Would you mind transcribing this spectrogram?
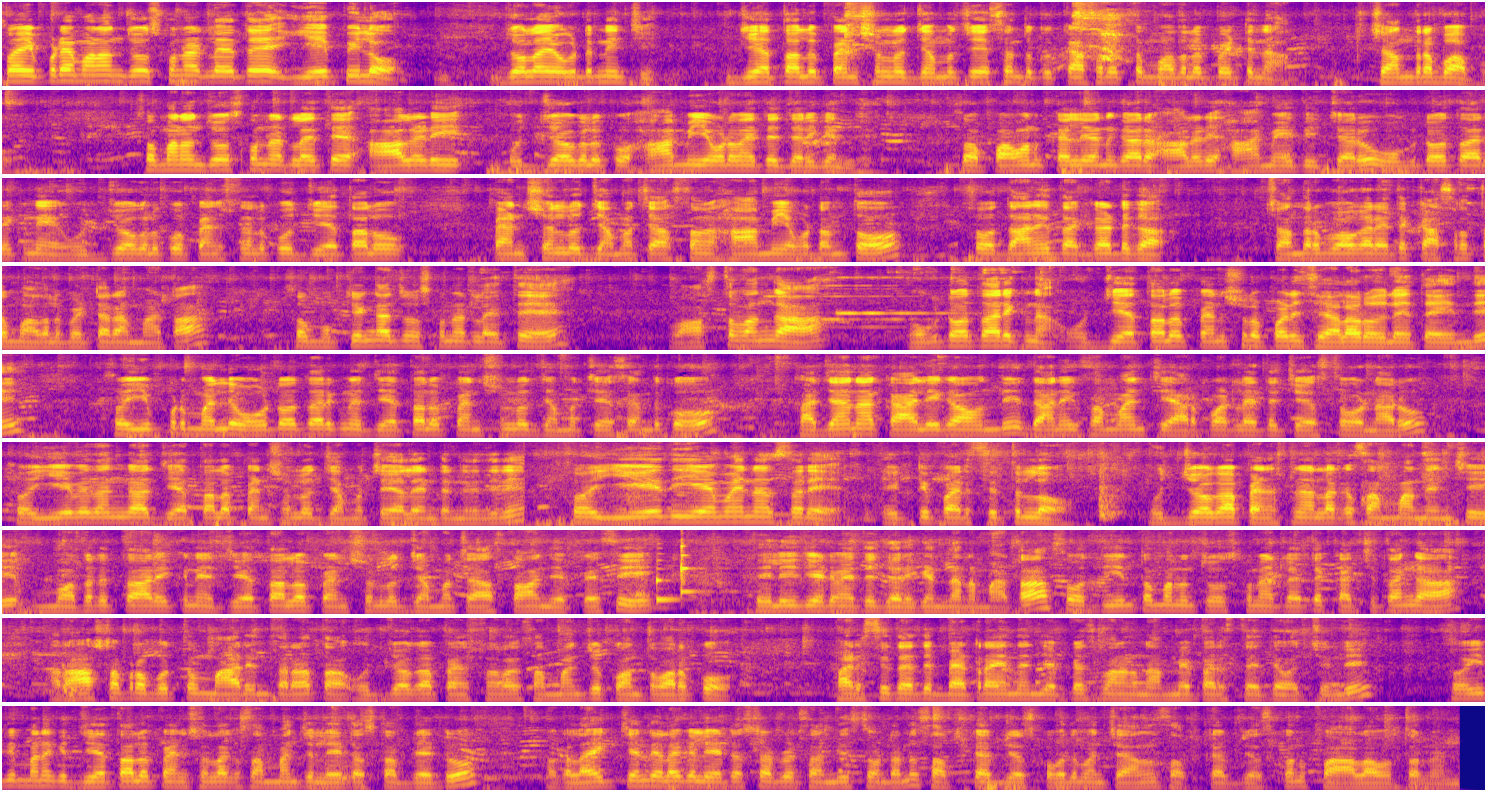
So ఇప్పుడే మనం చూసుకున్నట్లయితే ఏపీలో జూలై ఒకటి నుంచి జీతాలు పెన్షన్లు జమ చేసేందుకు కసరత్తు మొదలుపెట్టిన చంద్రబాబు. సో మనం చూసుకున్నట్లయితే ఆల్రెడీ ఉద్యోగులకు హామీ ఇవ్వడం అయితే జరిగింది. సో పవన్ కళ్యాణ్ గారు ఆల్రెడీ హామీ అయితే ఇచ్చారు. ఒకటో తారీఖునే ఉద్యోగులకు పెన్షన్లకు జీతాలు పెన్షన్లు జమ చేస్తామని హామీ ఇవ్వడంతో సో దానికి తగ్గట్టుగా చంద్రబాబు గారు అయితే కసరత్తు మొదలుపెట్టారన్నమాట. సో ముఖ్యంగా చూసుకున్నట్లయితే వాస్తవంగా ఒకటో తారీఖున జీతాలు పెన్షన్లు పడి చాలా రోజులైతే అయింది. సో ఇప్పుడు మళ్ళీ ఒకటో తారీఖున జీతాలు పెన్షన్లు జమ చేసేందుకు ఖజానా ఖాళీగా ఉంది. దానికి సంబంధించి ఏర్పాట్లు అయితే చేస్తూ ఉన్నారు. సో ఏ విధంగా జీతాల పెన్షన్లు జమ చేయాలంటే సో ఏది ఏమైనా సరే ఎట్టి పరిస్థితుల్లో ఉద్యోగ పెన్షనర్లకు సంబంధించి మొదటి తారీఖునే జీతాలు పెన్షన్లు జమ చేస్తామని చెప్పేసి తెలియజేయడం అయితే జరిగిందనమాట సో దీంతో మనం చూసుకున్నట్లయితే ఖచ్చితంగా రాష్ట్ర ప్రభుత్వం మారిన తర్వాత ఉద్యోగ పెన్షన్లకు సంబంధించి కొంతవరకు పరిస్థితి అయితే బెటర్ అయిందని చెప్పేసి మనకు నమ్మే పరిస్థితి అయితే వచ్చింది. సో ఇది మనకి జీతాలు పెన్షన్లకు సంబంధించి లేటెస్ట్ అప్డేటు ఒక లైక్ చేయండి ఇలాగే లేటెస్ట్ అప్డేట్స్ అందిస్తుంటాను సబ్స్క్రైబ్ చేసుకోకపోతే మన ఛానల్ సబ్స్క్రైబ్ చేసుకొని ఫాలో అవుతానండి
